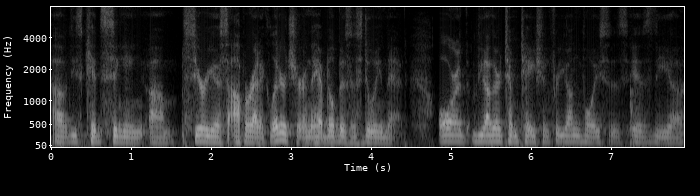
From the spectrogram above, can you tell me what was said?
of these kids singing um, serious operatic literature, and they have no business doing that. Or the other temptation for young voices is the uh,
